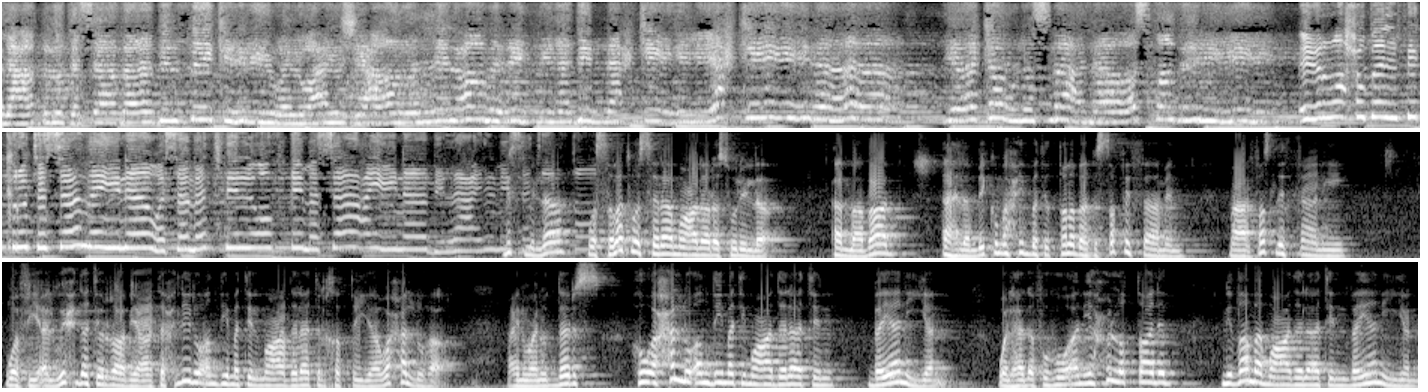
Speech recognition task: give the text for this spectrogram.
العقل تسامى بالفكر والوعي شعار للعمر غد نحكيه ليحكينا. يا كون اسمعنا واصطبري. إن رحب الفكر تسامينا وسمت في الأفق مساعينا بالعلم بسم الله والصلاة والسلام على رسول الله. أما بعد أهلا بكم أحبة الطلبة في الصف الثامن مع الفصل الثاني وفي الوحدة الرابعة تحليل أنظمة المعادلات الخطية وحلها. عنوان الدرس هو حل أنظمة معادلات بيانيا والهدف هو أن يحل الطالب نظام معادلات بيانيا.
